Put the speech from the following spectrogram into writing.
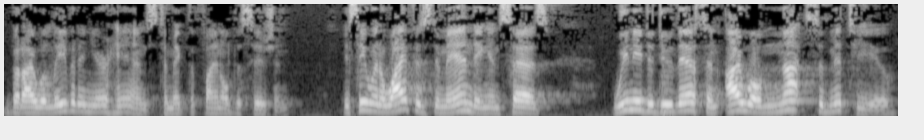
but I will leave it in your hands to make the final decision. You see, when a wife is demanding and says, we need to do this and I will not submit to you,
